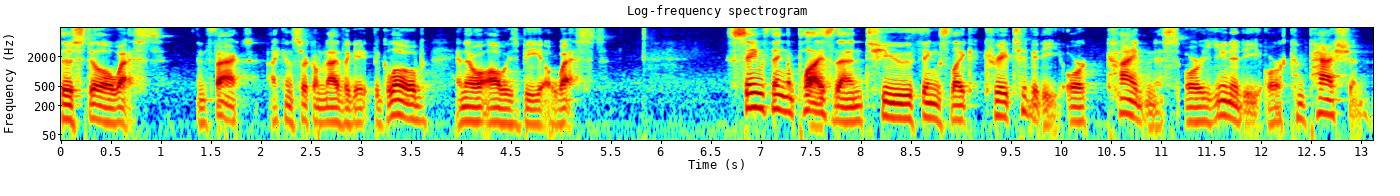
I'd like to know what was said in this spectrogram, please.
There's still a west. In fact, I can circumnavigate the globe and there will always be a west. Same thing applies then to things like creativity or kindness or unity or compassion.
